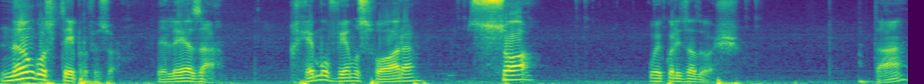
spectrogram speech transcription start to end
Não gostei, professor. Beleza. Removemos fora só o equalizador. Tá?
